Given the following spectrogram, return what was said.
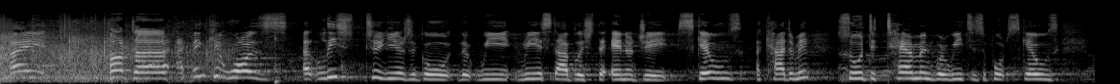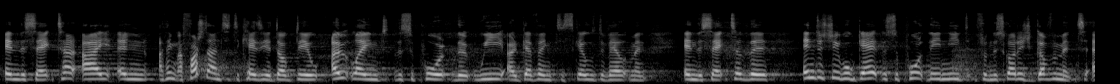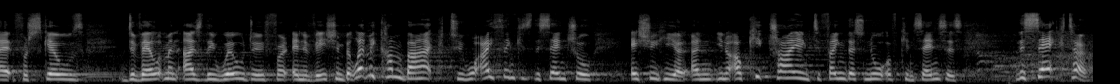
I, Order. I think it was at least two years ago that we re-established the Energy Skills Academy. So determined were we to support skills in the sector. I, in I think my first answer to Kezia Dugdale, outlined the support that we are giving to skills development in the sector. The industry will get the support they need from the Scottish Government uh, for skills development, as they will do for innovation. But let me come back to what I think is the central issue here. And you know, I'll keep trying to find this note of consensus. The sector,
